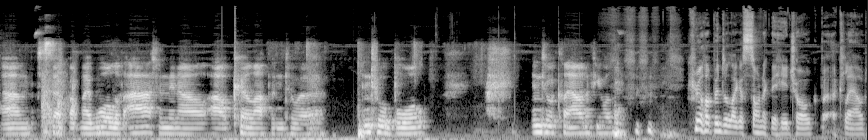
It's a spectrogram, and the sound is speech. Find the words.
Um, just so I've got my wall of art, and then I'll I'll curl up into a into a ball, into a cloud, if you will. Curl up into like a Sonic the Hedgehog, but a cloud.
